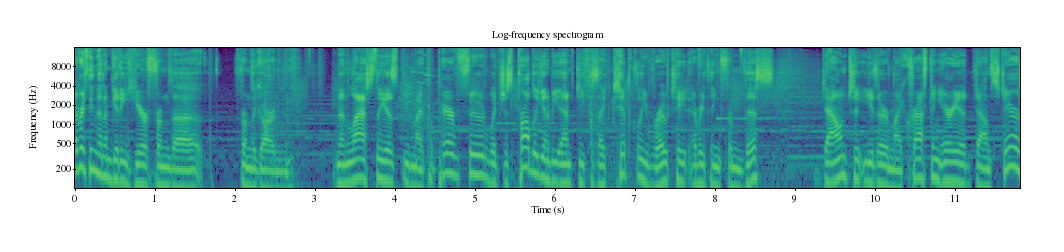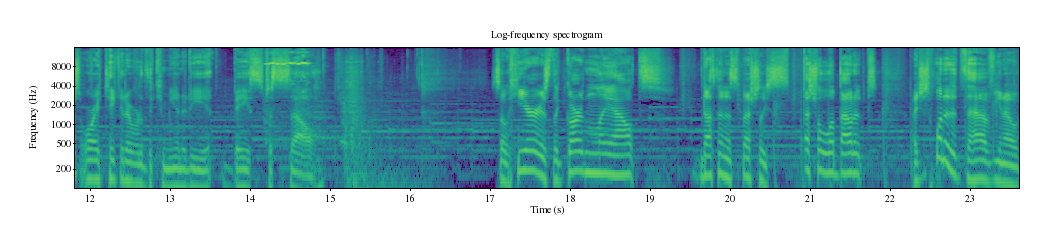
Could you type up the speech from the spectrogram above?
everything that I'm getting here from the from the garden. And then lastly is be my prepared food, which is probably going to be empty because I typically rotate everything from this down to either my crafting area downstairs or I take it over to the community base to sell. So here is the garden layout. Nothing especially special about it. I just wanted it to have, you know,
